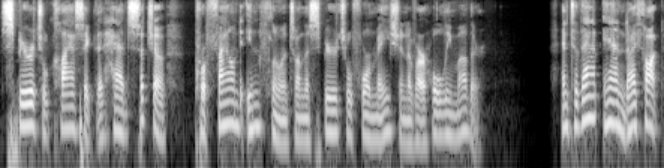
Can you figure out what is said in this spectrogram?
spiritual classic that had such a profound influence on the spiritual formation of our Holy Mother. And to that end, I thought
